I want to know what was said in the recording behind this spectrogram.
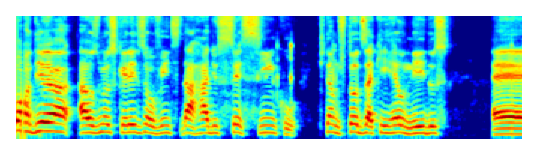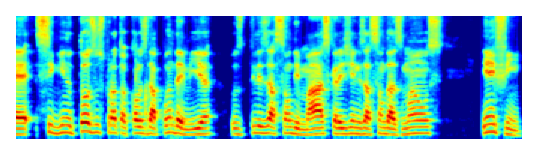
Bom dia aos meus queridos ouvintes da Rádio C5. Estamos todos aqui reunidos, é, seguindo todos os protocolos da pandemia, utilização de máscara, higienização das mãos, e enfim.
